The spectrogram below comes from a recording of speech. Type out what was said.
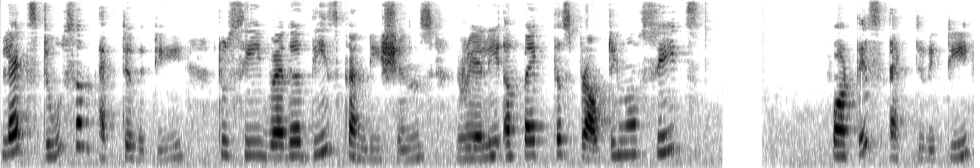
Let's do some activity to see whether these conditions really affect the sprouting of seeds. For this activity,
